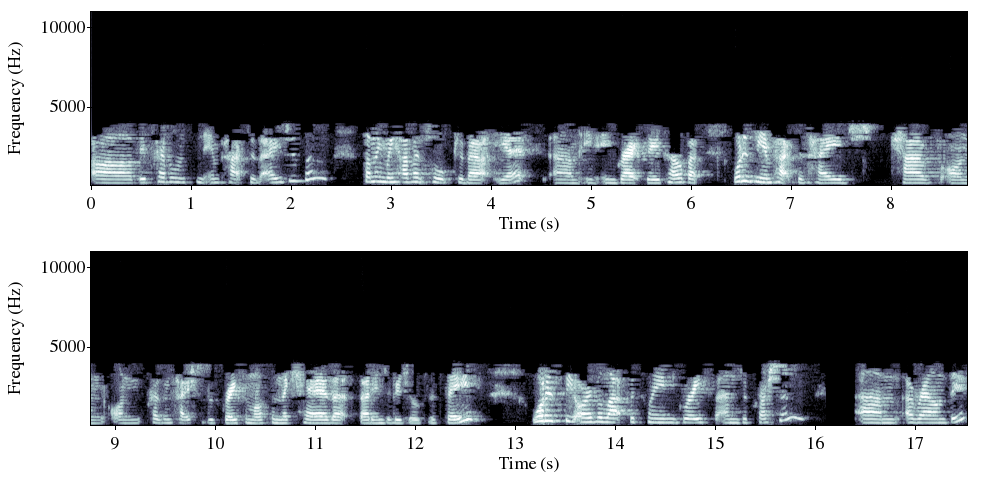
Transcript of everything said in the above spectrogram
are the prevalence and impact of ageism, something we haven't talked about yet um, in, great detail, but what is the impact of age have on, on presentations of grief and loss and the care that, that individuals receive? What is the overlap between grief and depression um, around this?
